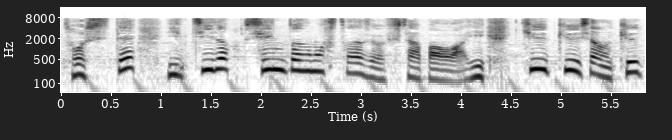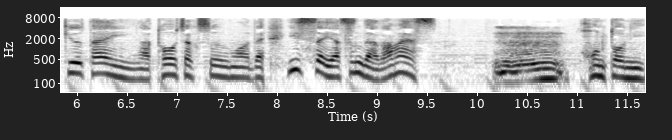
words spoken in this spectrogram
そして、一度心臓マッサージをした場合、救急車の救急隊員が到着するまで一切休んではダメです。うーん。本当に。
